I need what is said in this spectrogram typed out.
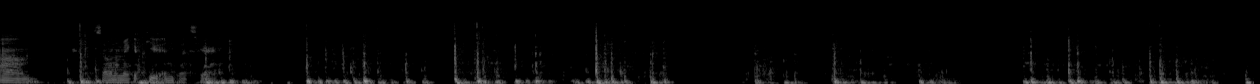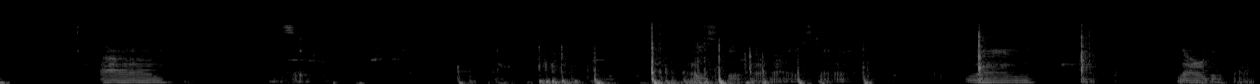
Um, so I'm going to make a few inputs here. Um, let's see. We'll just do four value And then, no, we'll five.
